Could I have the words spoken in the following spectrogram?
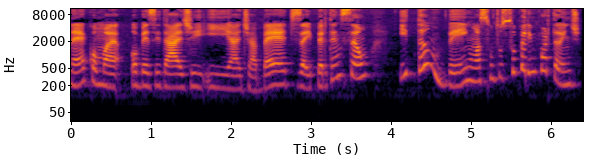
né, como a obesidade e a diabetes, a hipertensão, e também um assunto super importante,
